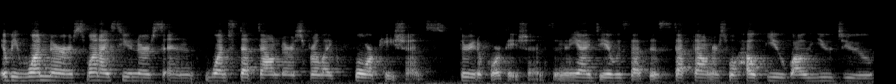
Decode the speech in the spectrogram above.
it'd be one nurse, one ICU nurse, and one step down nurse for like four patients, three to four patients. And the idea was that this step down nurse will help you while you do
